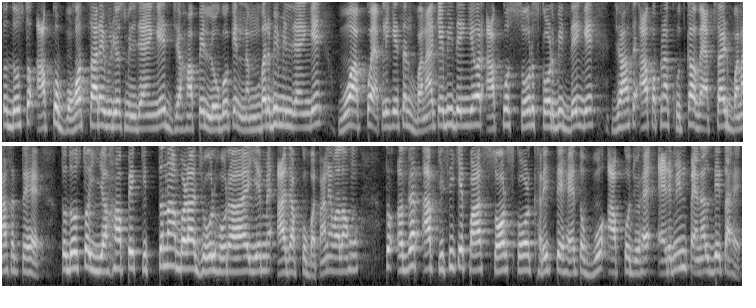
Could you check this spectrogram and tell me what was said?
तो दोस्तों, आपको बहुत सारे वीडियोस मिल जाएँगे जहाँ पे लोगों के नंबर भी मिल जाएँगे, वो आपको एप्लीकेशन बना के भी देंगे और आपको सोर्स कोड भी देंगे जहाँ से आप अपना खुद का वेबसाइट बना सकते हैं। तो दोस्तों, यहाँ पे कितना बड़ा झोल हो रहा है, ये मैं आज आपको बताने वाला हूँ। तो अगर आप किसी के पास सोर्स कोड खरीदते हैं तो वो आपको जो है एडमिन पैनल देता है।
